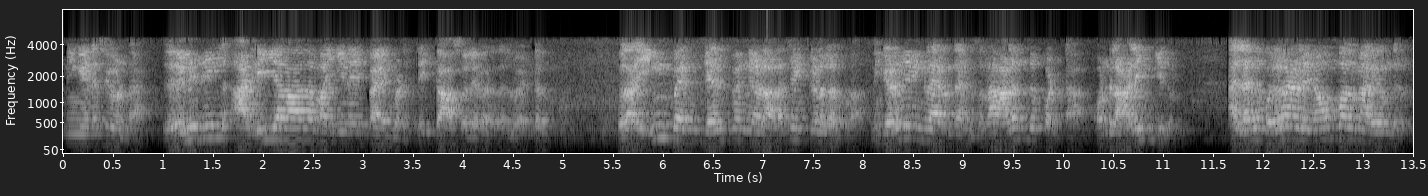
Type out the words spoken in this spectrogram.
நீங்க என்ன செய்யணும்னா எளிதில் அழியாத மையினை பயன்படுத்தி காசோலை வருதல் வேண்டும். இங்க் பென் ஜெல் பென்களால செக் எழுதக்கூடாது நீங்க எழுதுவீங்களா இருந்தான்னு சொன்னா அளந்து பட்டா ஒன்றுல அழிஞ்சிடும் அல்லது ஏழு ஒன்பது மாதிரி வந்துடும்.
